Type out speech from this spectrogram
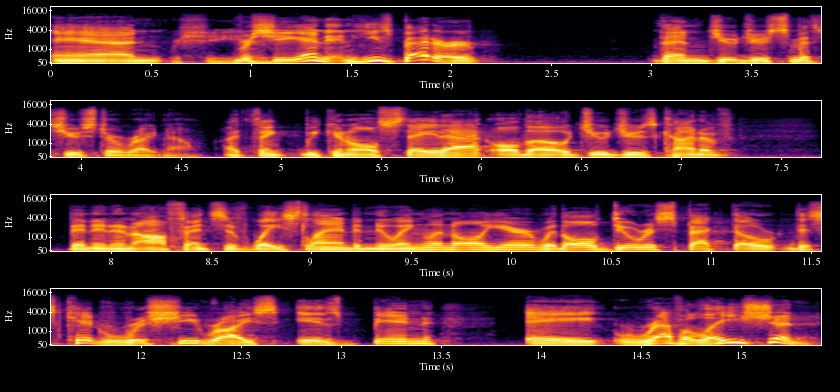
and Rasheed. Rasheed in, and he's better than Juju Smith Schuster right now. I think we can all say that, although Juju's kind of been in an offensive wasteland in New England all year. With all due respect, though, this kid, Rashee Rice, has been a revelation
